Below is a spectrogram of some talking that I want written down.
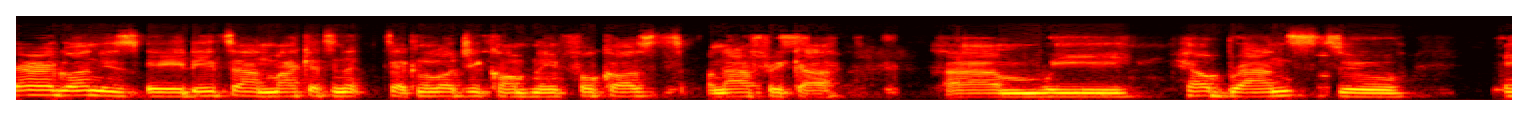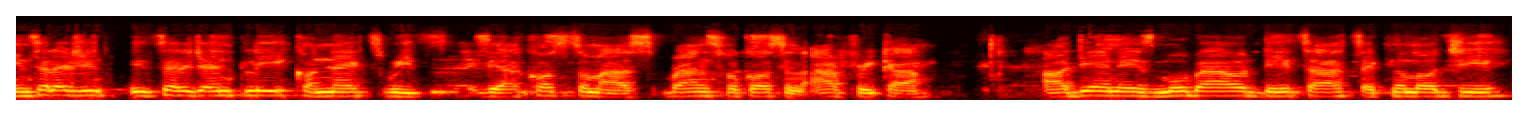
Terragon is a data and marketing technology company focused on Africa. Um, we help brands to intelligent, intelligently connect with their customers, brands focused in Africa. Our DNA is mobile data technology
